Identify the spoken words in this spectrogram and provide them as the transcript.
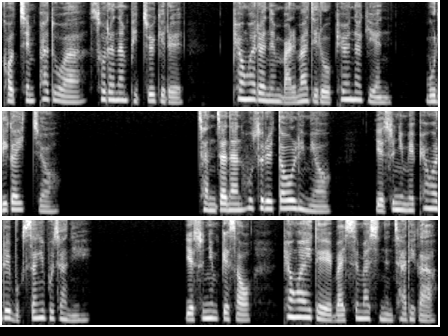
거친 파도와 소란한 빗줄기를 평화라는 말마디로 표현하기엔 무리가 있죠. 잔잔한 호수를 떠올리며 예수님의 평화를 묵상해 보자니 예수님께서 평화에 대해 말씀하시는 자리가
